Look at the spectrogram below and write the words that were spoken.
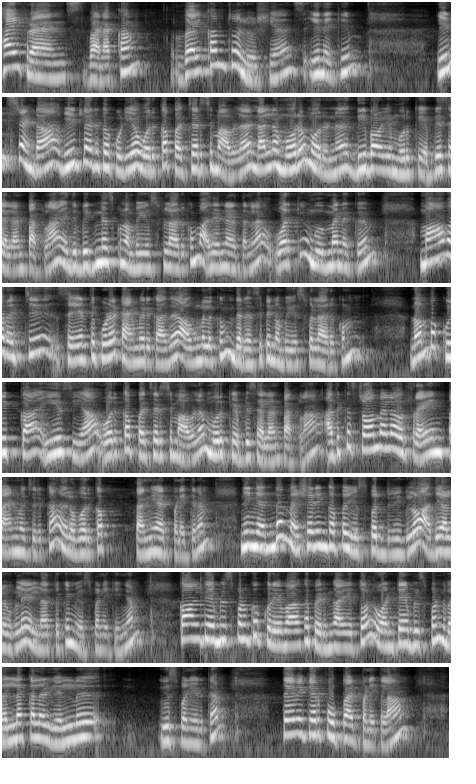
Hi friends வணக்கம். Welcome to லூஷியன்ஸ் இன்றைக்கி இன்ஸ்டண்ட்டாக வீட்டில் இருக்கக்கூடிய ஒரு கப் பச்சரிசி மாவில் நல்ல மொறு மொறுன்னு தீபாவளி முறுக்கு எப்படி செய்யலாம்னு பார்க்கலாம். இது பிக்னஸ்க்கும் ரொம்ப யூஸ்ஃபுல்லாக இருக்கும். அதே நேரத்தில் ஒர்க்கிங் உமனுக்கு மாவரைச்சு செய்கிறதுக்கு கூட டைம் இருக்காது. அவங்களுக்கும் இந்த ரெசிபி ரொம்ப யூஸ்ஃபுல்லாக இருக்கும். ரொம்ப குயிக்காக ஈஸியாக ஒரு கப் பச்சரிசி மாவில் முறுக்கு எப்படி செய்யலாம்னு பார்க்கலாம். அதுக்கு ஸ்டவ் மேலே ஒரு ஃப்ரைங் பேன் வச்சுருக்கேன். அதில் ஒரு கப் தண்ணி ஆட் பண்ணிக்கிறேன். நீங்கள் எந்த மெஷரிங் கப்பை யூஸ் பண்ணுறீங்களோ அதே அளவுகளை எல்லாத்துக்கும் யூஸ் பண்ணிக்கிங்க. கால் டேபிள் ஸ்பூனுக்கு குறைவாக பெருங்காயத்தூள் ஒன் டேபிள் ஸ்பூன் வெள்ளை கலர் எள்ளு யூஸ் பண்ணியிருக்கேன். தேவைக்கேற்ப உப்பு ஆட் பண்ணிக்கலாம்.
